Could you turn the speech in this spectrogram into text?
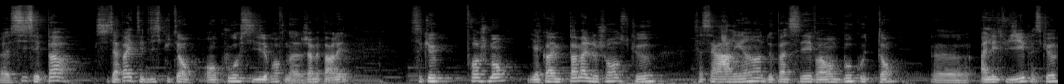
Euh, si c'est pas, si ça n'a pas été discuté en, cours, si le prof n'en a jamais parlé, c'est que franchement, il y a quand même pas mal de chances que ça sert à rien de passer vraiment beaucoup de temps euh, à l'étudier parce que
